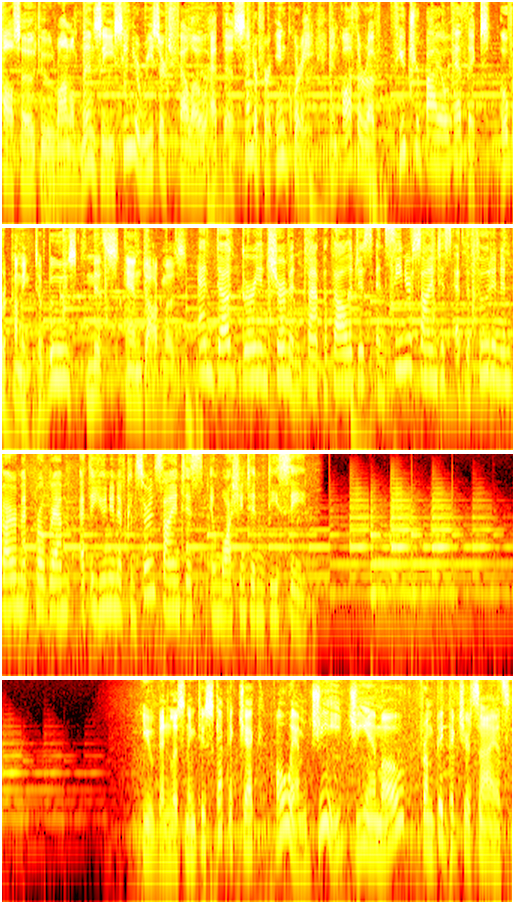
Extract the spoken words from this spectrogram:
Also to Ronald Lindsay, Senior Research Fellow at the Center for Inquiry and author of Future Bioethics Overcoming Taboos, Myths, and Dogmas. And Doug Gurian Sherman, plant pathologist and senior scientist at the Food and Environment Program at the Union of Concerned Scientists in Washington, D.C. You've been listening to Skeptic Check OMG GMO from Big Picture Science.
